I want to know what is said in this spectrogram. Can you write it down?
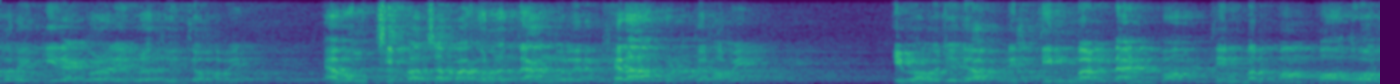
করে গিরা গোড়া এগুলো ধুইতে হবে এবং চিপা চাপাগুলোতে আঙ্গুলের খেলাল করতে হবে। এভাবে যদি আপনি তিনবার ডান পাও, তিনবার বাম পাও ধন,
